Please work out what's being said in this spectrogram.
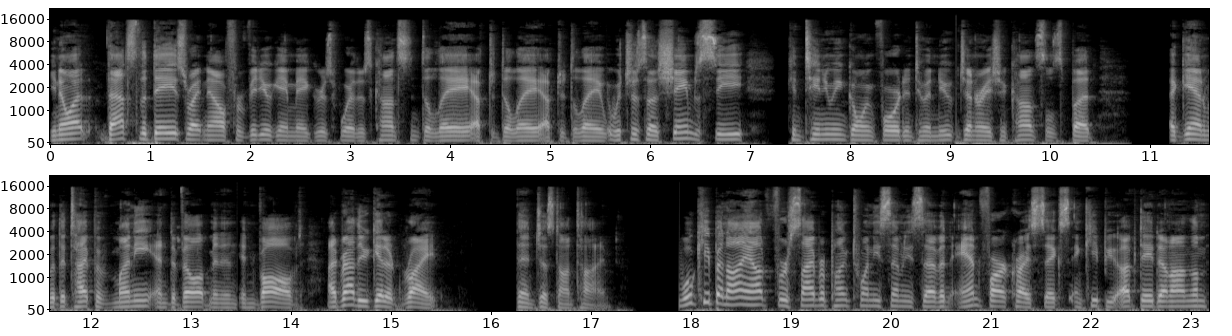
You know what? That's the days right now for video game makers where there's constant delay after delay after delay, which is a shame to see continuing going forward into a new generation of consoles. But again, with the type of money and development involved, I'd rather you get it right than just on time. We'll keep an eye out for Cyberpunk 2077 and Far Cry 6 and keep you updated on them.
